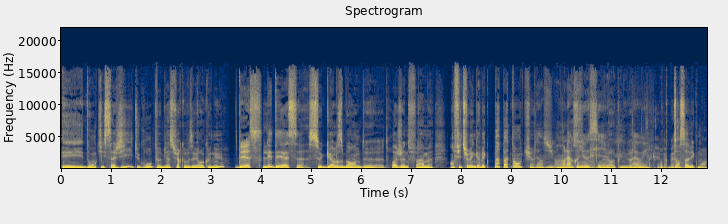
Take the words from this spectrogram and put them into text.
Et donc il s'agit du groupe bien sûr que vous avez reconnu. DS. Les DS, ce girls band de trois jeunes femmes en featuring avec Papa Tank. Bien sûr, on l'a reconnu sûr, aussi. Vous l'avez reconnu. Ah oui. Sacré Donc, papa. danse avec moi.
